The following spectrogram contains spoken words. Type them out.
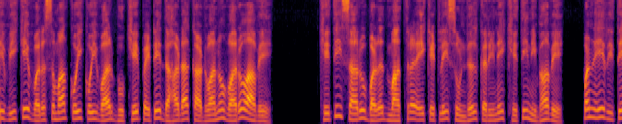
એવી કે વરસમાં કોઈ કોઈ વાર ભૂખે પેટે દહાડા કાઢવાનો વારો આવે. ખેતી સારું બળદ માત્ર એક એટલી સુંઢલ કરીને ખેતી નિભાવે, પણ એ રીતે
